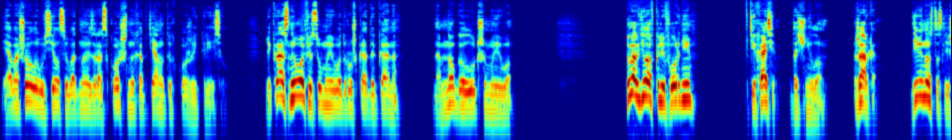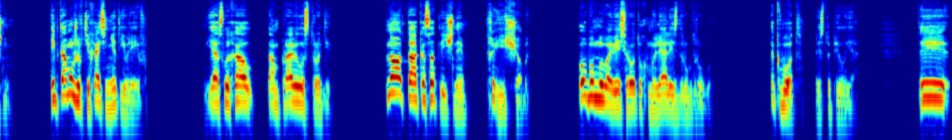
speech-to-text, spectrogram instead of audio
Я вошел и уселся в одно из роскошных, обтянутых кожей кресел. Прекрасный офис у моего дружка-декана. Намного лучше моего. «Ну, как дела в Калифорнии?» «В Техасе», — уточнил он. «Жарко. Девяносто с лишним. И к тому же в Техасе нет евреев. Я слыхал, там правила строгие. Но такос отличные. Еще бы». Оба мы во весь рот ухмылялись друг другу. «Так вот», — приступил я, — «ты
